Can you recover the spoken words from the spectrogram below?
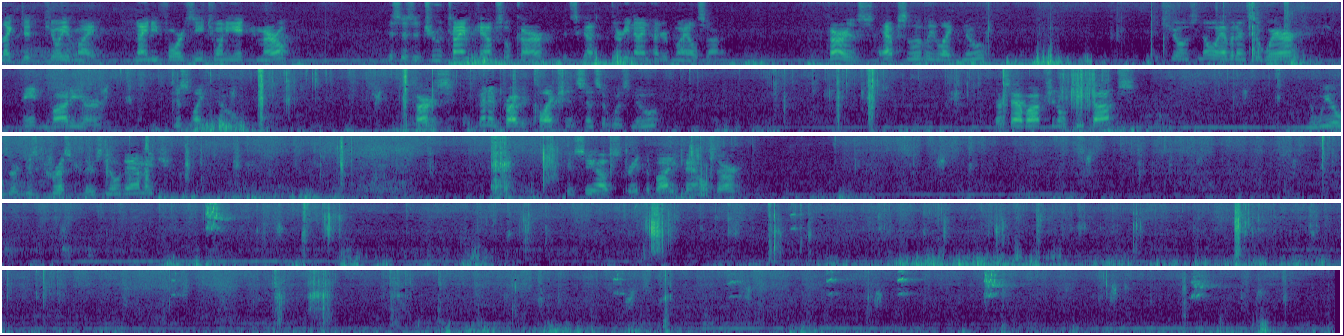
like to show you my 94 Z28 Camaro. This is a true time capsule car. It's got 3,900 miles on it. Car is absolutely like new. It shows no evidence of wear. Paint and body are just like new. Car has been in private collection since it was new. Have optional T-tops. The wheels are just crisp, there's no damage. You can see how straight the body panels are.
